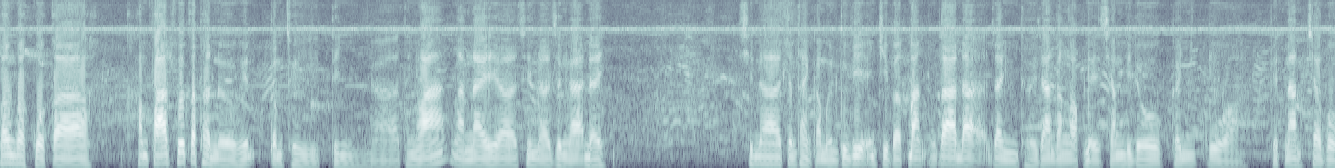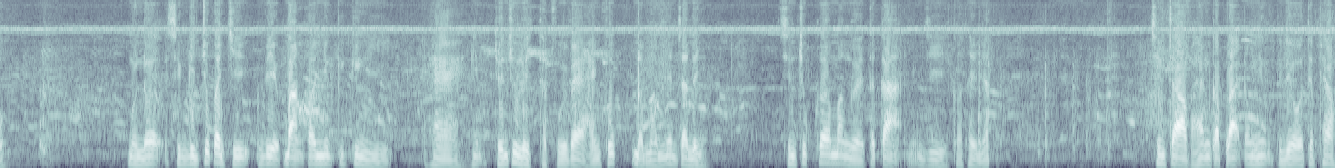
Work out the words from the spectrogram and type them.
Vâng và cuộc à, khám phá suối các thần ở huyện Cẩm Thủy, tỉnh à, Thanh Hóa ngày hôm nay à, xin à, dừng lại đây. Xin à, chân thành cảm ơn quý vị, anh chị và các bạn chúng ta đã dành thời gian và ngọc để xem video kênh của Việt Nam Travel. Một nữa xin kính chúc anh chị, quý vị và các bạn có những cái kỳ nghỉ hè, những chuyến du lịch thật vui vẻ, hạnh phúc, đầm ấm bên gia đình. Xin chúc à, mọi người tất cả những gì có thể nhất. Xin chào và hẹn gặp lại trong những video tiếp theo.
